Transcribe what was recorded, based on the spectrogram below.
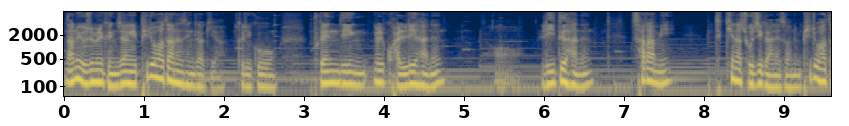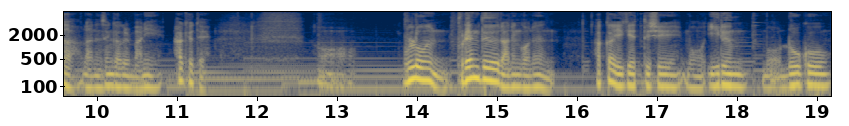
나는 요즘에 굉장히 필요하다는 생각이야. 그리고 브랜딩을 관리하는 어, 리드하는 사람이 특히나 조직 안에서는 필요하다라는 생각을 많이 하게 돼. 어, 물론 브랜드라는 거는 아까 얘기했듯이 뭐 이름, 뭐 로고,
